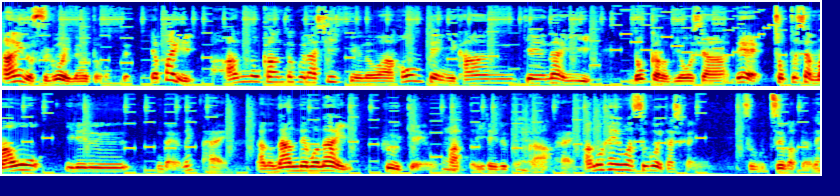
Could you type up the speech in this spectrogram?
ああいうのすごいなと思って。やっぱり、安野監督らしいっていうのは、本編に関係ないどっかの描写で、ちょっとした間を入れるんだよね。はい。あの、なんでもない風景をパッと入れるとか、はい。あの辺はすごい確かに、すごい強かったよね。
